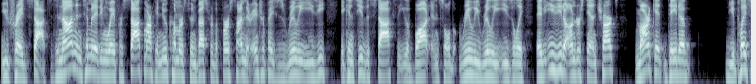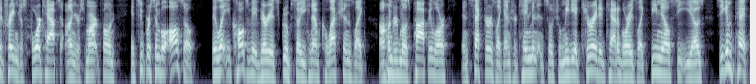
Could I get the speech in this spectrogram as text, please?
you trade stocks. It's a non-intimidating way for stock market newcomers to invest for the first time. Their interface is really easy. You can see the stocks that you have bought and sold really, really easily. They have easy to understand charts, market data. You place a trade in just four taps on your smartphone. It's super simple. Also, they let you cultivate various groups so you can have collections like 100 most popular and sectors like entertainment and social media, curated categories like female CEOs. So you can pick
